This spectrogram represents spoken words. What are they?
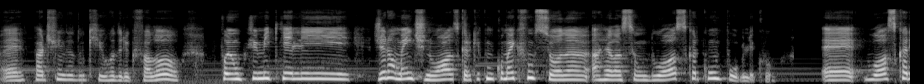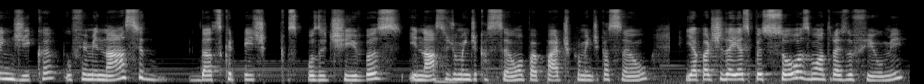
é, partindo do que o Rodrigo falou, foi um filme que ele, geralmente no Oscar, que, como é que funciona a relação do Oscar com o público? É, o Oscar indica, o filme nasce das críticas positivas e nasce de uma indicação, pa- parte para uma indicação, e a partir daí as pessoas vão atrás do filme,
